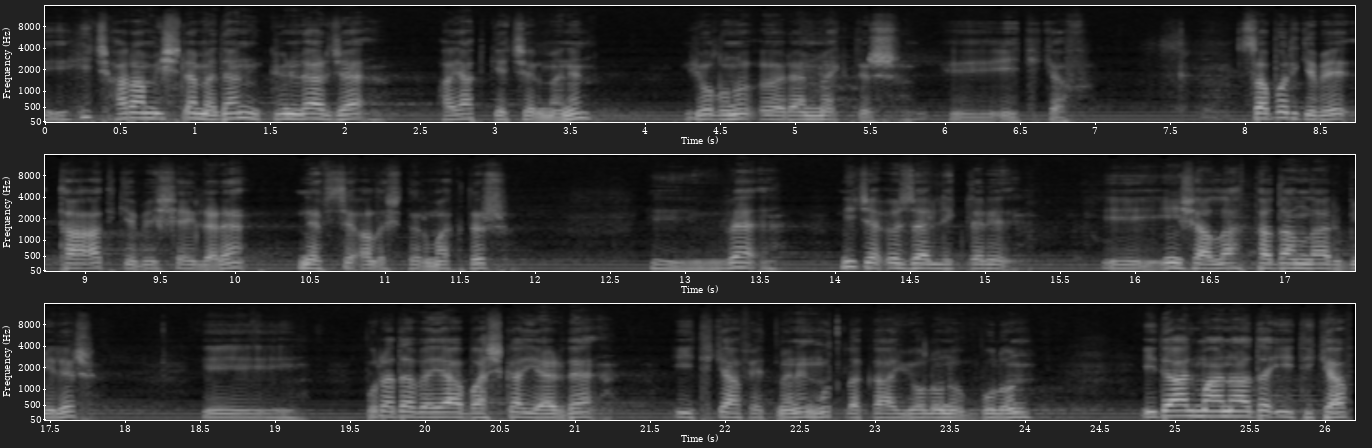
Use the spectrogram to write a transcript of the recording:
E, hiç haram işlemeden günlerce hayat geçirmenin yolunu öğrenmektir e, itikaf. Sabır gibi, taat gibi şeylere nefsi alıştırmaktır. Ve nice özellikleri e, inşallah tadanlar bilir. E, burada veya başka yerde itikaf etmenin mutlaka yolunu bulun. İdeal manada itikaf,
